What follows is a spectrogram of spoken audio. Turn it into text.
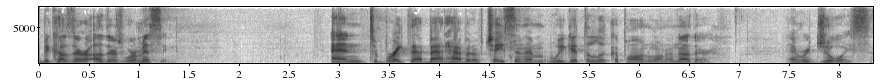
because there are others we're missing. And to break that bad habit of chasing them, we get to look upon one another and rejoice.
